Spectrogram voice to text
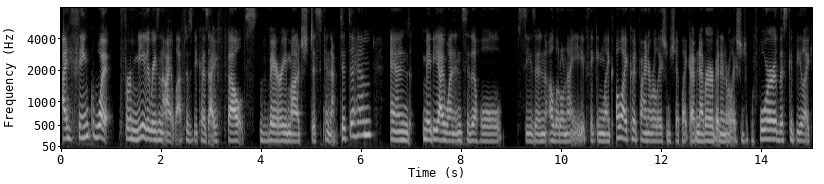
I think what, for me, the reason I left is because I felt very much disconnected to him. And maybe I went into the whole season a little naive, thinking like, oh, I could find a relationship. Like, I've never been in a relationship before. This could be like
